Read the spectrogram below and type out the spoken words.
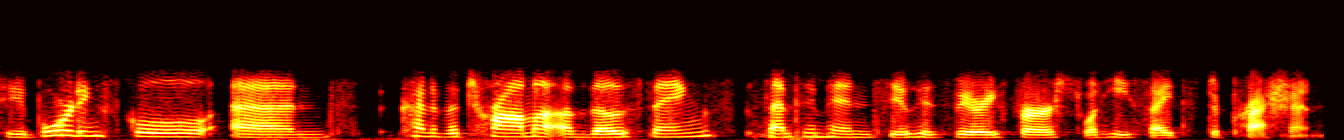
to boarding school and kind of the trauma of those things sent him mm-hmm. into his very first what he cites depression.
